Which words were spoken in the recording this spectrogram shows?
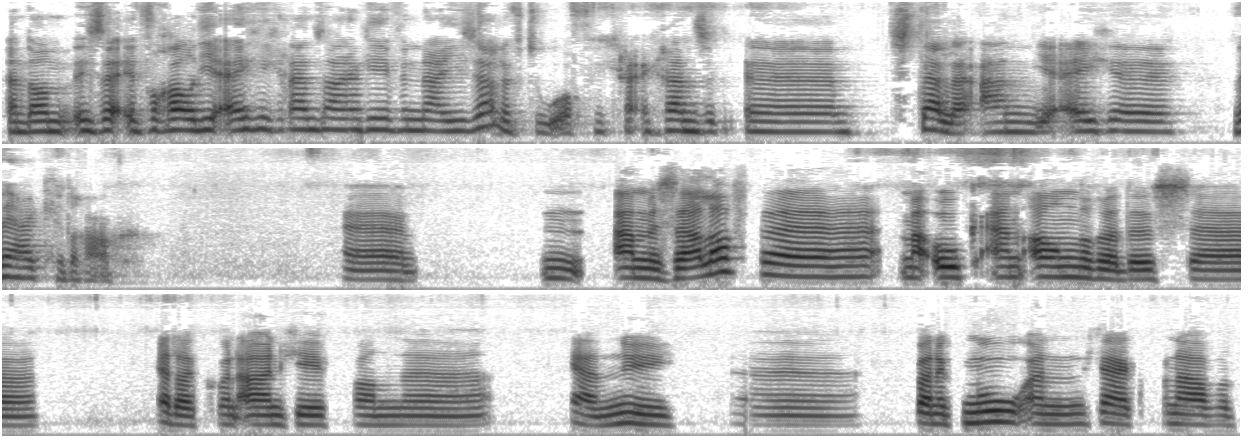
en dan is dat vooral je eigen grens aangeven naar jezelf toe. Of grenzen uh, stellen aan je eigen werkgedrag. aan mezelf, maar ook aan anderen. Dus ja, dat ik gewoon aangeef van ja, nu ben ik moe en ga ik vanavond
